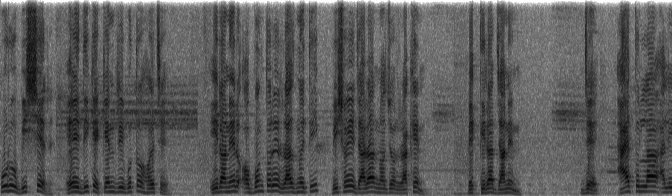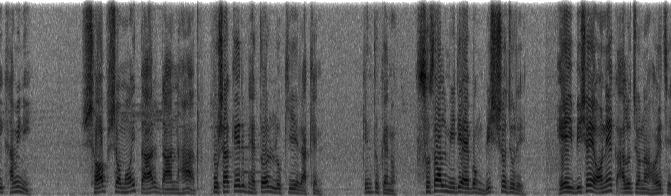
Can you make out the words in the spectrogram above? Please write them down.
পুরো বিশ্বের এই দিকে কেন্দ্রীভূত হয়েছে। ইরানের অভ্যন্তরের রাজনৈতিক বিষয়ে যারা নজর রাখেন, ব্যক্তিরা জানেন যে আয়াতুল্লাহ আলী খামিনি সব সময় তার ডান হাত পোশাকের ভেতর লুকিয়ে রাখেন। কিন্তু কেন? সোশ্যাল মিডিয়া এবং বিশ্বজুড়ে এই বিষয়ে অনেক আলোচনা হয়েছে।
